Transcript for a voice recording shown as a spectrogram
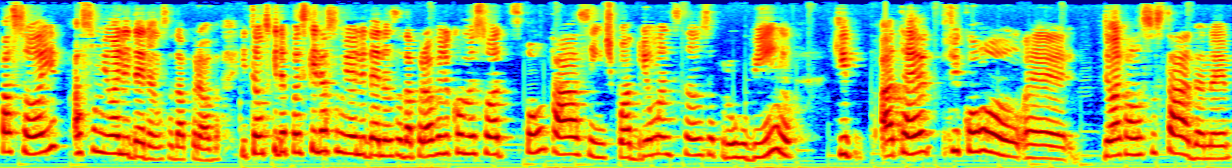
passou e assumiu a liderança da prova. E tanto que depois que ele assumiu a liderança da prova, ele começou a despontar, assim, tipo, abriu uma distância para o Rubinho que até ficou é, deu aquela assustada, né?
